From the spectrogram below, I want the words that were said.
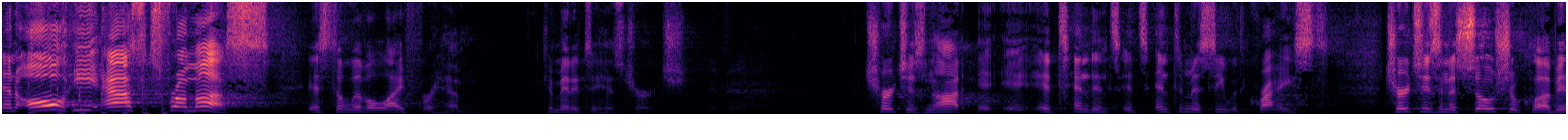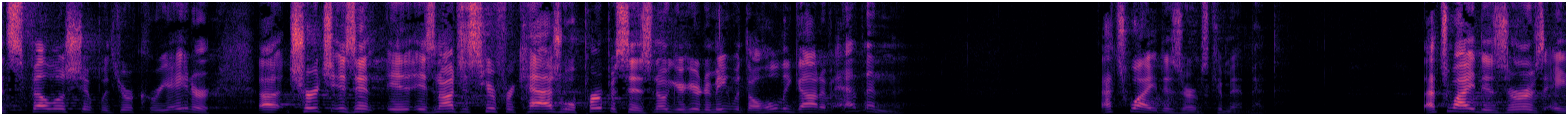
And all He asks from us is to live a life for Him, committed to His church. Amen. Church is not attendance, it's intimacy with Christ. Church isn't a social club, it's fellowship with your Creator. Uh, church isn't, is not just here for casual purposes. No, you're here to meet with the Holy God of heaven. That's why it deserves commitment. That's why it deserves a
